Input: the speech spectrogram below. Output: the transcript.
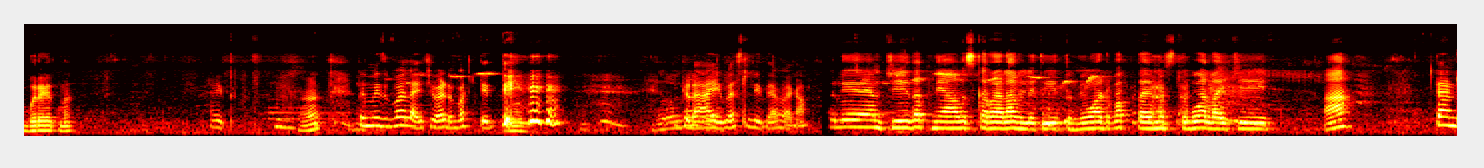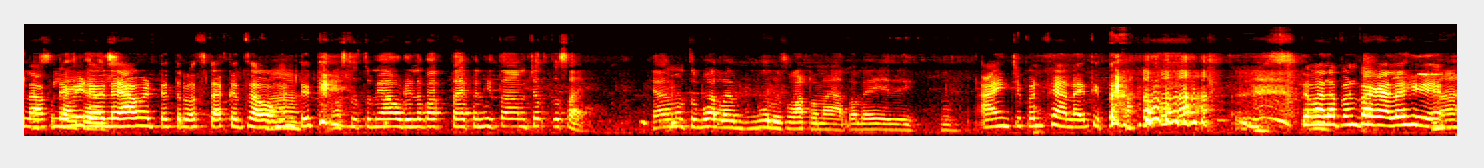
बरे आहेत ना. हां? तुम्हीच बोलायची वाट बघते. ते इकडं आई बसली त्या बघा. तुले आमची दखणी आळस करायला लागले ती. तुम्ही वाट बघताय मस्त बोलायची. आ? त्यांना आपल्या व्हिडिओ? लय आवडते तर रोज टाकत जावा म्हणते ते. मस्त तुम्ही आवडीनं बघताय पण इथं आमच्यात कसं आहे? ह्या म्हणतो बोला बोलूच वाटत नाही आता लय आईंची पण फॅन आहे तिथं. तुम्हाला पण बघायला ही हा.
